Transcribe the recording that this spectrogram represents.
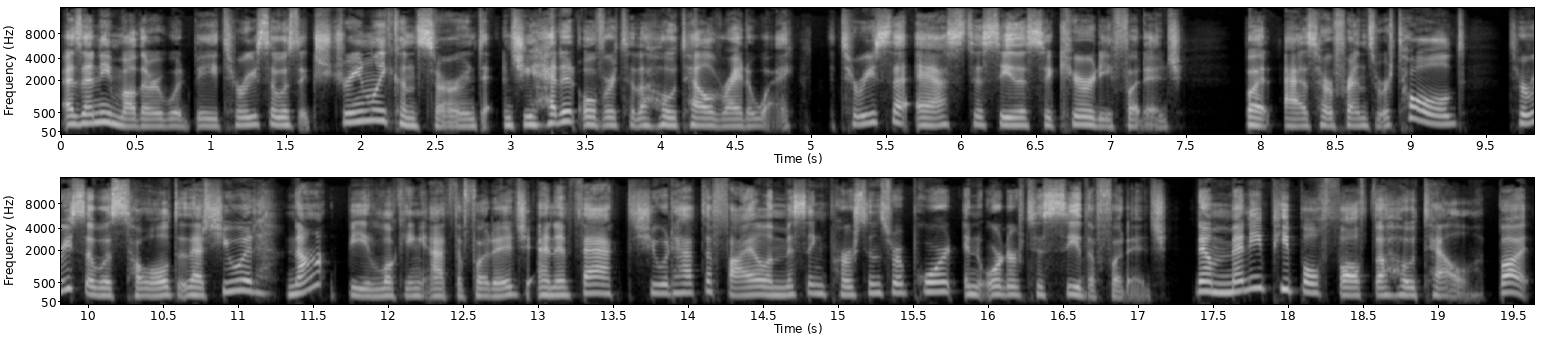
As any mother would be, Teresa was extremely concerned and she headed over to the hotel right away. Teresa asked to see the security footage, but as her friends were told, Teresa was told that she would not be looking at the footage, and in fact, she would have to file a missing persons report in order to see the footage. Now, many people fault the hotel, but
